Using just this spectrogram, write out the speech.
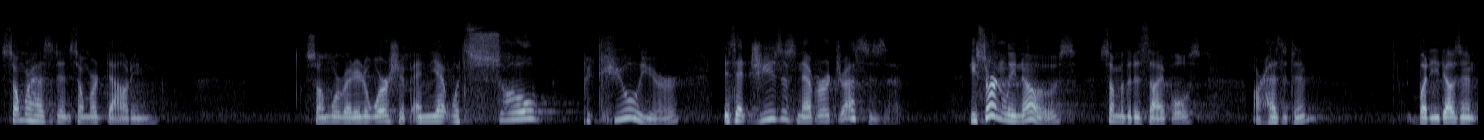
Some were hesitant, some were doubting. Some were ready to worship. And yet, what's so peculiar is that Jesus never addresses it. He certainly knows some of the disciples are hesitant, but he doesn't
